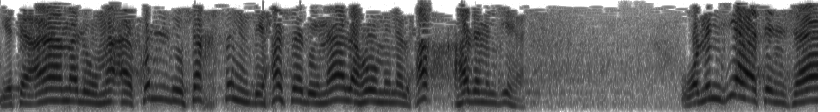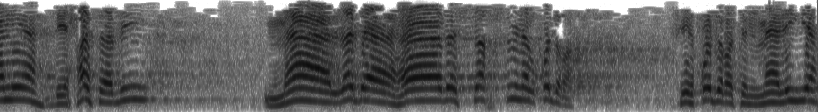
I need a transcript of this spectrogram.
يتعامل مع كل شخص بحسب ما له من الحق هذا من جهة. ومن جهة ثانية بحسب ما لدى هذا الشخص من القدرة. في قدرة مالية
